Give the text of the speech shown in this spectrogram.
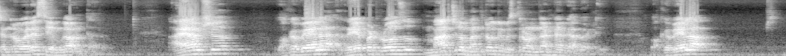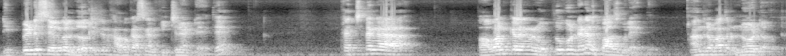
చంద్రబాబు సీఎంగా ఉంటారు. ఐఎమ్ షూర్ ఒకవేళ రేపటి రోజు మార్చిలో మంత్రివర్గ విస్తరణ ఉందంటున్నారు కాబట్టి ఒకవేళ డిప్యూటీ సీఎంగా లోకేష్ అవకాశం కనుక ఇచ్చినట్టయితే ఖచ్చితంగా పవన్ కళ్యాణ్ ఒప్పుకుంటేనే అది పాసిబుల్ అయింది. అందులో మాత్రం నో డౌట్.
